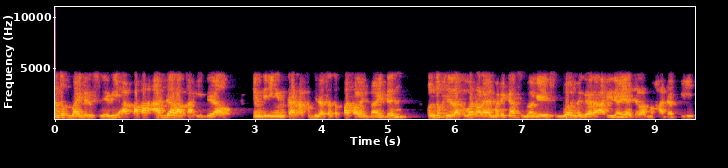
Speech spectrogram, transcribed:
untuk Biden sendiri, apakah ada langkah ideal yang diinginkan atau dirasa tepat oleh Biden untuk dilakukan oleh Amerika sebagai sebuah negara adidaya dalam menghadapi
